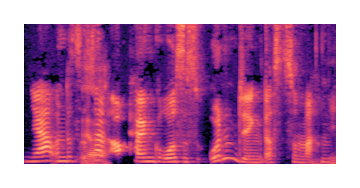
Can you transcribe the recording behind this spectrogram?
Ja, und es ist Ja. halt auch kein großes Unding, das zu machen, Nee.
